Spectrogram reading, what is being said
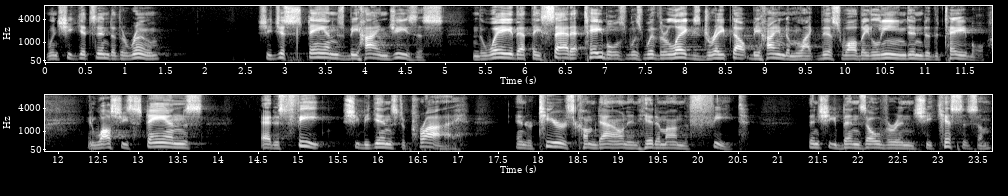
When she gets into the room, she just stands behind Jesus. And the way that they sat at tables was with their legs draped out behind them like this while they leaned into the table. And while she stands at his feet, she begins to cry. And her tears come down and hit him on the feet. Then she bends over and she kisses him.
